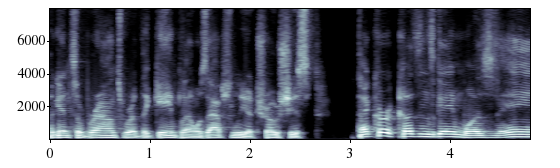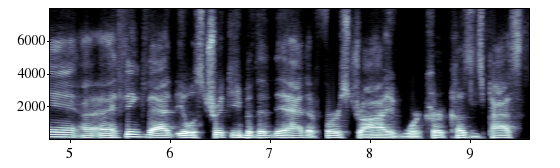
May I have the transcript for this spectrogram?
against the Browns where the game plan was absolutely atrocious. That Kirk Cousins game was, eh, I think that it was tricky, but then they had their first drive where Kirk Cousins passed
